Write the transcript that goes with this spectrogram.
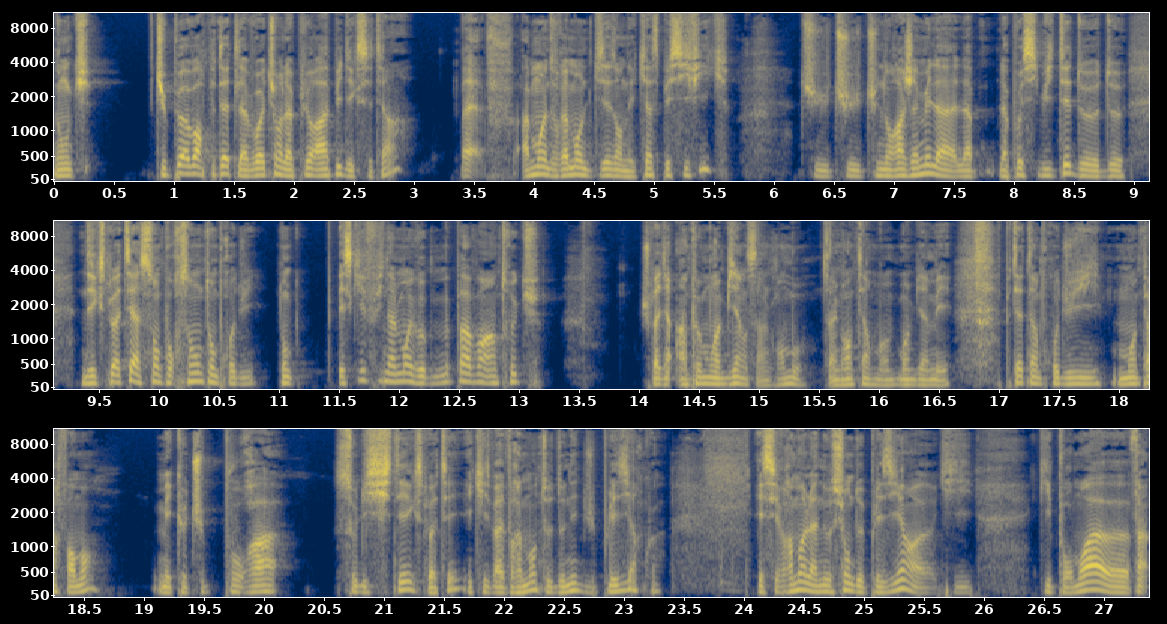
Donc, tu peux avoir peut-être la voiture la plus rapide, etc. Bah, à moins de vraiment l'utiliser dans des cas spécifiques, tu, tu, tu n'auras jamais la, la, la, possibilité de d'exploiter à 100% ton produit. Donc, est-ce qu'il finalement il vaut même pas avoir un truc, je vais pas dire un peu moins bien, c'est un grand mot, c'est un grand terme moins bien, mais peut-être un produit moins performant, mais que tu pourras solliciter, exploiter et qui va vraiment te donner du plaisir, quoi. Et c'est vraiment la notion de plaisir euh, qui, qui pour moi, euh, enfin,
